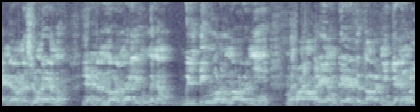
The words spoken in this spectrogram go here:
എന്റെ മനസ്സിലുണ്ടായിരുന്നു. ലണ്ടൻ എന്ന് പറഞ്ഞാൽ ഇങ്ങനെ ബിൽഡിങ്ങുകളും നിറഞ്ഞ് പാറയും ഒക്കെ ആയിട്ട് നിറഞ്ഞ് ജനങ്ങൾ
